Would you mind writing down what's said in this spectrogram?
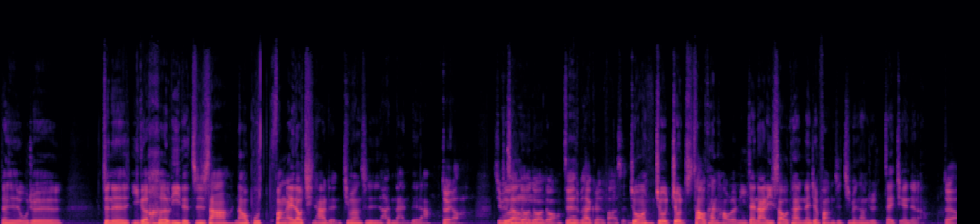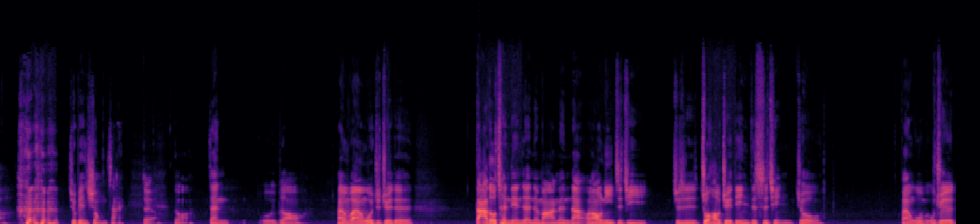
但是我觉得。真的一个合理的自杀，然后不妨碍到其他人，基本上是很难的啦。对啊，基本上对对对，真的是不太可能发生。就就就烧炭好了，你在哪里烧炭，那间房子基本上就在建的了。对啊，就变凶宅。对啊，对吧？但我也不知道，反正反正我就觉得，大家都成年人了嘛，那那然后你自己就是做好决定的事情就。反正我我觉得，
